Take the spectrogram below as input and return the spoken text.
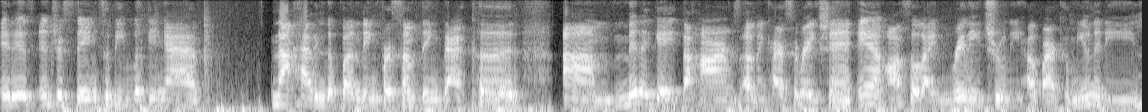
it is interesting to be looking at not having the funding for something that could um, mitigate the harms of incarceration and also like really truly help our communities,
